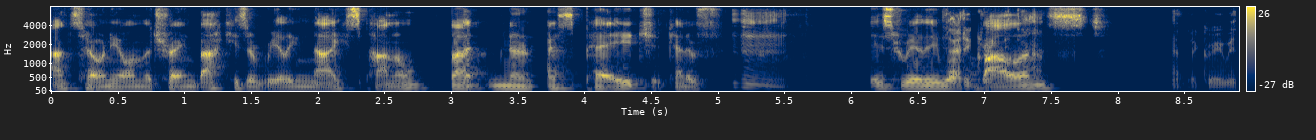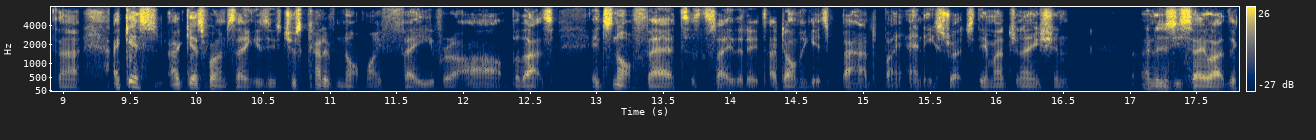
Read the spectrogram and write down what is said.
Antonio on the train back is a really nice panel. Like, no nice page. It kind of Mm, is really well agree with that. balanced. I'd agree with that. I guess I guess what I'm saying is it's just kind of not my favorite art, but that's it's not fair to say that it. I don't think it's bad by any stretch of the imagination. And as you say, like the,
